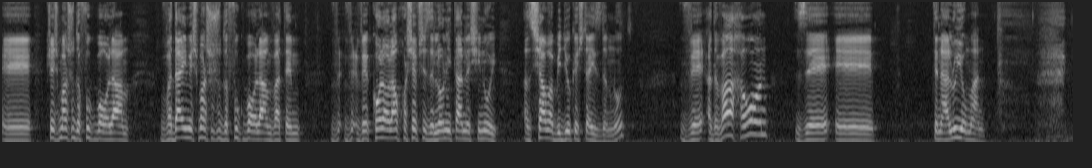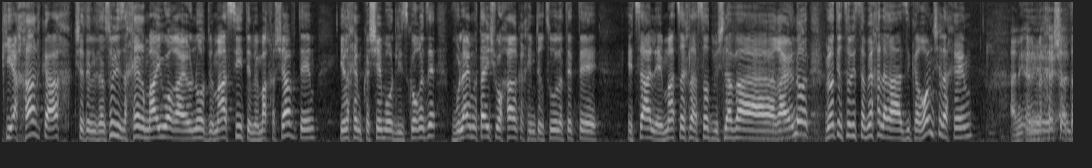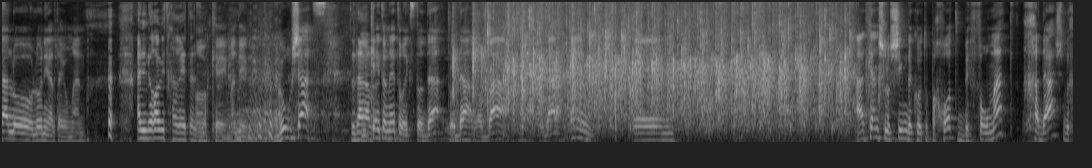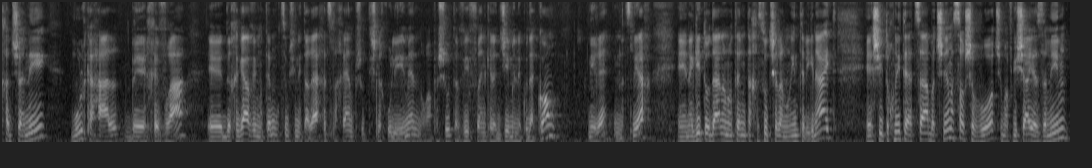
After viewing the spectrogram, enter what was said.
אה, כשיש משהו דפוק בעולם, ודאי אם יש משהו שהוא דפוק בעולם ואתם, ו- ו- וכל העולם חושב שזה לא ניתן לשינוי, אז שמה בדיוק יש את ההזדמנות. והדבר האחרון זה אה, תנהלו יומן. כי אחר כך, כשאתם תנסו להיזכר מה היו הרעיונות ומה עשיתם ומה חשבתם, יהיה לכם קשה מאוד לזכור את זה, ואולי מתישהו אחר כך, אם תרצו לתת אה, עצה למה צריך לעשות בשלב הרעיונות, ולא תרצו להסתמך על הזיכרון שלכם, אני, אני אה, מנחש שאתה לא, לא ניהלת יומן. אני נורא מתחרט על זה. אוקיי, מדהים. גור שץ. תודה רבה. מקייטו נטוורקס, תודה, תודה רבה. תודה לכם. אמ, עד כאן 30 דקות או פחות, בפורמט חדש וחדשני מול קהל בחברה. אה, דרך אגב, אם אתם רוצים שנתארח אצלכם, פשוט תשלחו לי אימייל, נורא פשוט, אביפרנקל@gmail.com. נראה אם נצליח. אה, נגיד תודה לנותנת החסות שלנו, אינטל איגנייט, אה, שהיא תוכנית האצה בת 12 שבועות שמפגישה יזמים.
